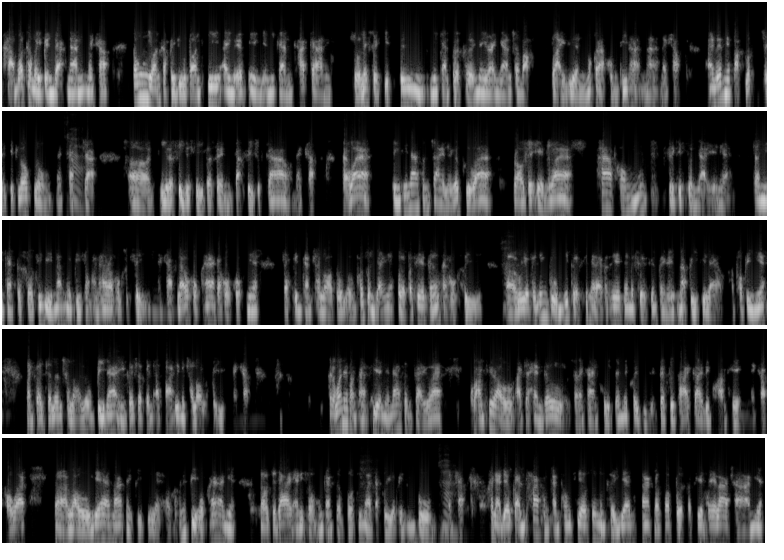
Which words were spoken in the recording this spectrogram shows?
ถามว่าทำไมเป็นแบบนั้นนะครับ ต้องย้อนกลับไปดูตอนที่ IMF เองเนี่ยมีการคาดการณ์ตัวเลขเศรษฐกิจ ซึ่งมีการเปิดเผยในรายงานฉบับปลายเดือนมกราคมที่ผ่านมานะครับ IMF เนี่ยปรับลดเศรษฐกิจโลกลงนะครับจากเอ่อเหลือ4.4เปอร์เซ็นจาก 4.9 นะครับ แต่ว่าสิ่งที่น่าสนใจเลยก็คือว่าเราจะเห็นว่า ภาพของเศรษฐกิจส่วนใหญ่เนี่ยจะมีการเติบโตที่ดีมากในปี 2564 นะครับ แล้ว 65 กับ 66 เนี่ย จะเป็นการชะลอตัวลง เพราะส่วนใหญ่เนี่ยเปิดประเทศกันตั้งแต่ 64เอ่อ reopening boom ที่เกิดขึ้นในหลายประเทศเนี่ยมันเกิดขึ้นไปในหน้าปีที่แล้ว พอปีนี้มันก็จะเริ่มชะลอลง ปีหน้าเองก็จะเป็นอัตราที่มันชะลอลงไปอีกนะครับ แต่ว่าในฝั่งอาเซียนเนี่ยน่าสนใจว่า ความที่เราอาจจะ handle สถานการณ์โควิดได้ไม่ค่อยดี แต่สุดท้ายกลายเป็นความเฮงนะครับ เพราะว่าเราแย่มากในปีที่แล้วในปี 65 เนี่ย เราจะได้อานิสงส์ของการเติบโตที่มาจากรีโอเพนนิ่งบูมนะครับ ขณะเดียวกันภาพของการท่องเที่ยวซึ่งมันเคยแย่มาก แล้วก็เปิดประเทศได้ล่าช้าเนี่ย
